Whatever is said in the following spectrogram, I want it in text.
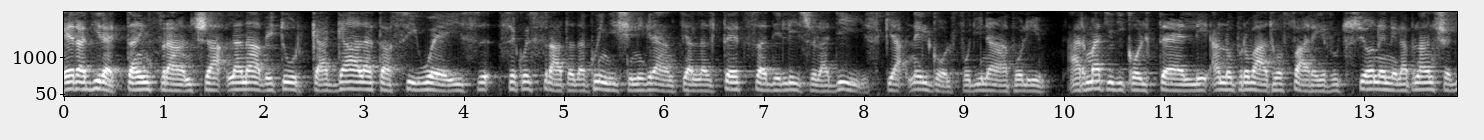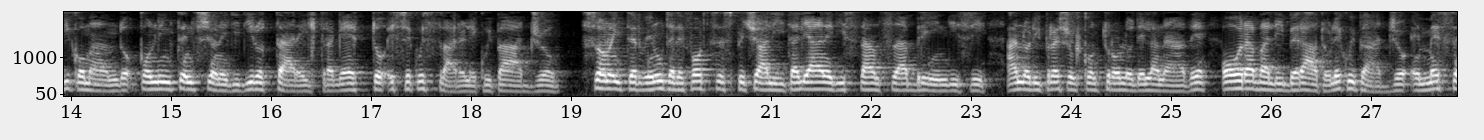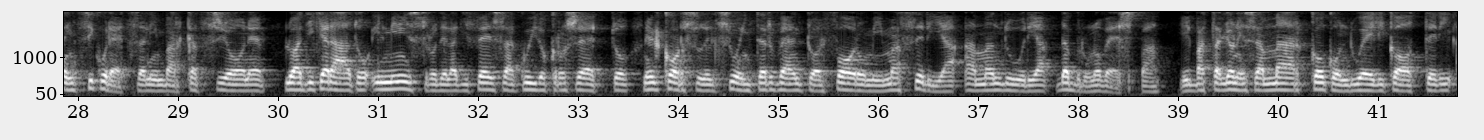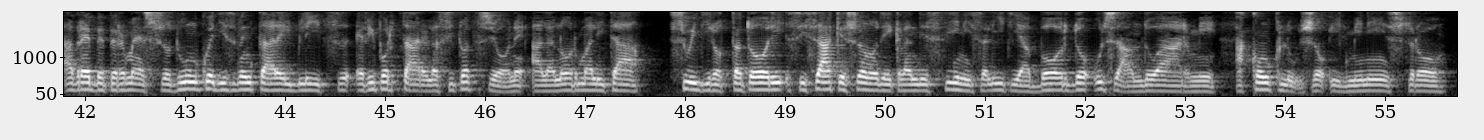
Era diretta in Francia la nave turca Galata Seaways sequestrata da 15 migranti all'altezza dell'isola di Ischia nel Golfo di Napoli. Armati di coltelli hanno provato a fare irruzione nella plancia di comando con l'intenzione di dirottare il traghetto e sequestrare l'equipaggio. Sono intervenute le forze speciali italiane di stanza a Brindisi, hanno ripreso il controllo della nave, ora va liberato l'equipaggio e messa in sicurezza l'imbarcazione. Lo ha dichiarato il ministro della difesa Guido Crosetto nel corso del suo intervento al forum in masseria a Manduria da Bruno Vespa. Il battaglione San Marco, con due elicotteri, avrebbe permesso dunque di sventare il blitz e riportare la situazione alla normalità. Sui dirottatori si sa che sono dei clandestini saliti a bordo usando armi, ha concluso il ministro.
